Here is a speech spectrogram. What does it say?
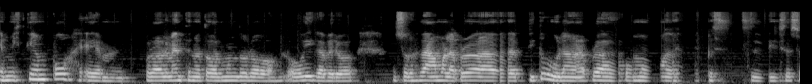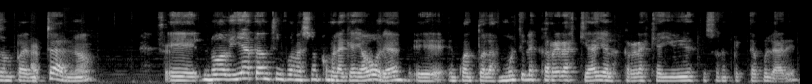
en mis tiempos, em, probablemente no todo el mundo lo, ubica, pero nosotros dábamos la prueba de aptitud, la prueba como de especialización para entrar, ¿no? Eh, no había tanta información como la que hay ahora eh, en cuanto a las múltiples carreras que hay, a las carreras que hay hoy que son espectaculares.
